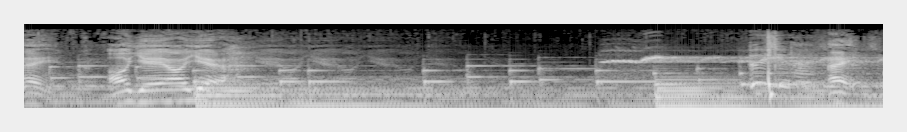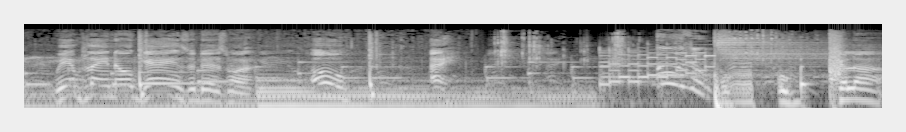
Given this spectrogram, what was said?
Hey, oh yeah, oh yeah. Hey, we ain't playing no games with this one. Oh, hey. Ooh, ooh, killer.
